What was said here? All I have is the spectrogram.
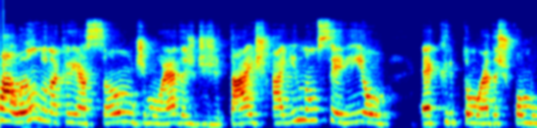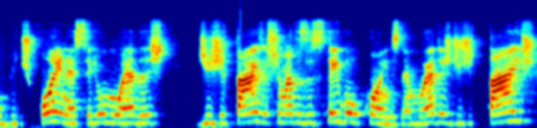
falando na criação de moedas digitais, aí não seriam é, criptomoedas como o Bitcoin, né? Seriam moedas digitais, as chamadas stablecoins, né? Moedas digitais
